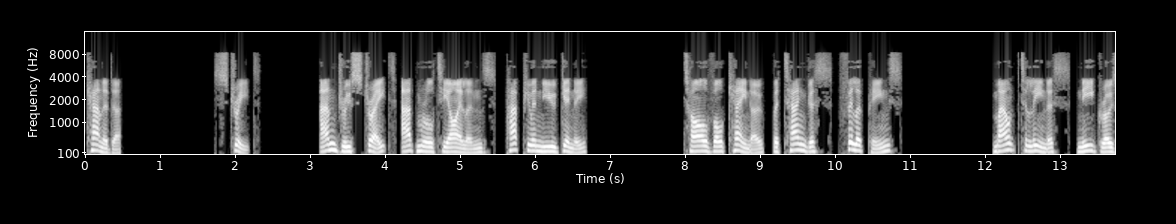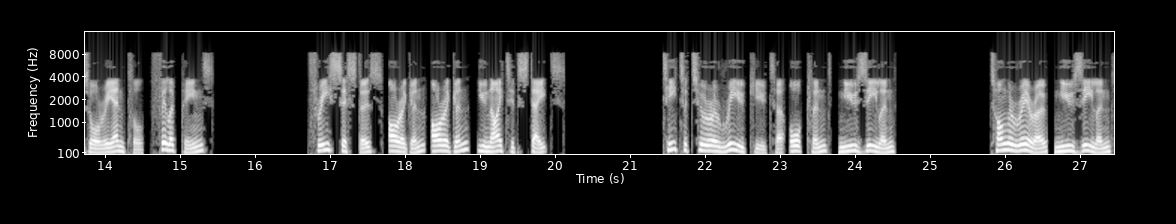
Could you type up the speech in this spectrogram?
Canada. Street. Andrew Strait, Admiralty Islands, Papua New Guinea Taal Volcano, Batangas, Philippines Mount Talinis, Negros Oriental, Philippines Three Sisters, Oregon, Oregon, United States Titatura Ryukyuta, Auckland, New Zealand Tongariro, New Zealand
